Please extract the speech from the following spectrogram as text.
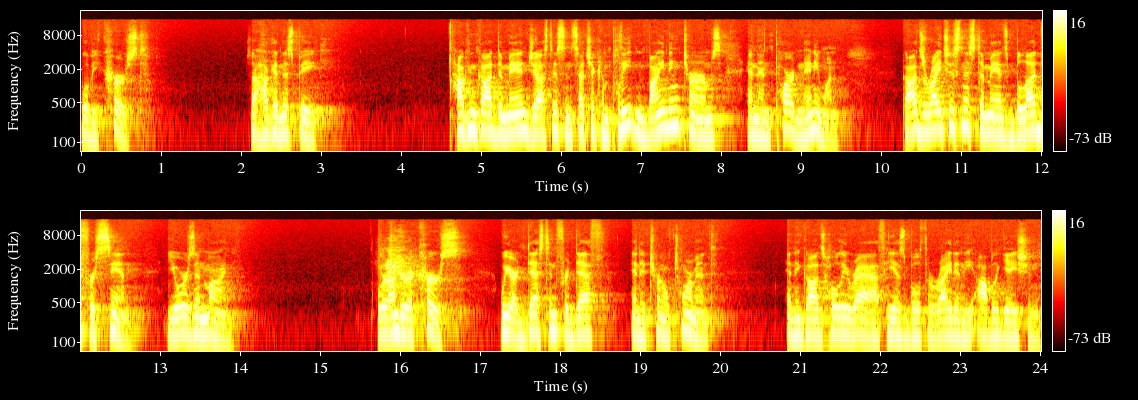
will be cursed. So, how can this be? How can God demand justice in such a complete and binding terms and then pardon anyone? God's righteousness demands blood for sin, yours and mine. We're under a curse. We are destined for death and eternal torment. And in God's holy wrath, he has both the right and the obligation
